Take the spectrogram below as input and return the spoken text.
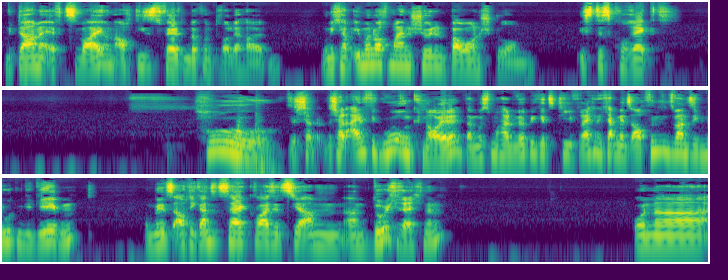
mit Dame F2 und auch dieses Feld unter Kontrolle halten. Und ich habe immer noch meinen schönen Bauernsturm. Ist das korrekt? Puh, das ist, halt, das ist halt ein Figurenknäuel. Da muss man halt wirklich jetzt tief rechnen. Ich habe mir jetzt auch 25 Minuten gegeben und bin jetzt auch die ganze Zeit quasi jetzt hier am, am Durchrechnen. Und äh,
